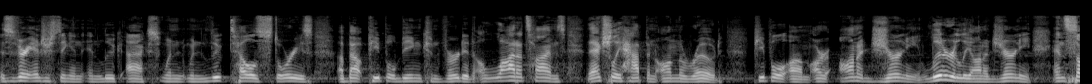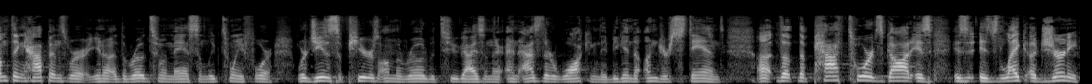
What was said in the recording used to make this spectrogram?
This is very interesting in, in Luke Acts. When, when Luke tells stories about people being converted, a lot of times they actually happen on the road. People um, are on a journey, literally on a journey, and something happens where, you know, the road to Emmaus in Luke 24, where Jesus appears on the road with two guys in there, and as they're walking, they begin to understand. Uh, the, the path towards God is, is, is like a journey,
